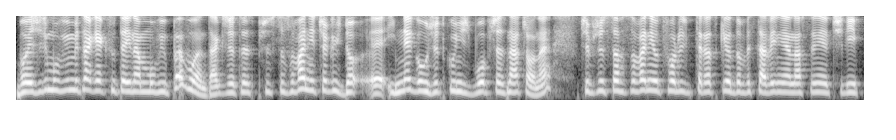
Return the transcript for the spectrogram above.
Bo jeżeli mówimy tak, jak tutaj nam mówił PWN, tak, że to jest przystosowanie czegoś do e, innego użytku niż było przeznaczone, czy przystosowanie utworu literackiego do wystawienia na scenie, czyli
